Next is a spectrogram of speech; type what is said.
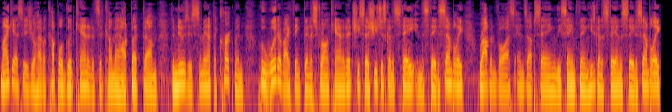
My guess is you'll have a couple good candidates that come out, but um, the news is Samantha Kerkman, who would have, I think, been a strong candidate. She says she's just going to stay in the state assembly. Robin Vos ends up saying the same thing. He's going to stay in the state assembly.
